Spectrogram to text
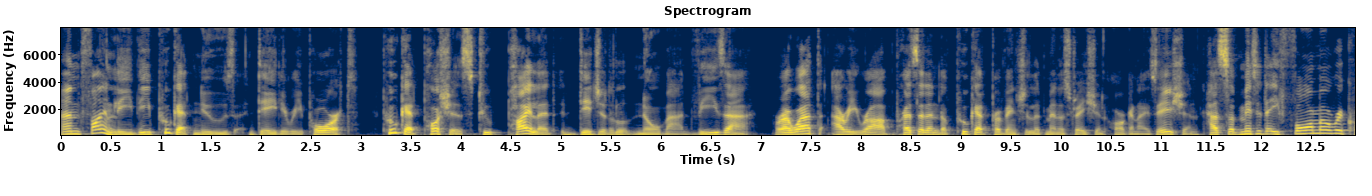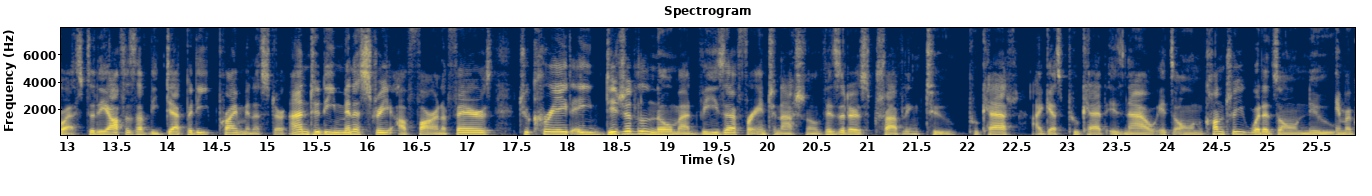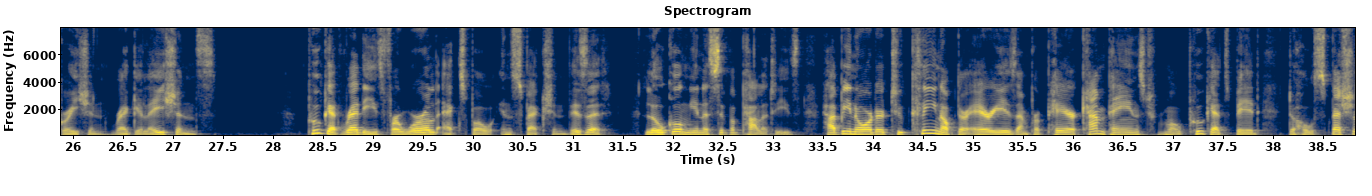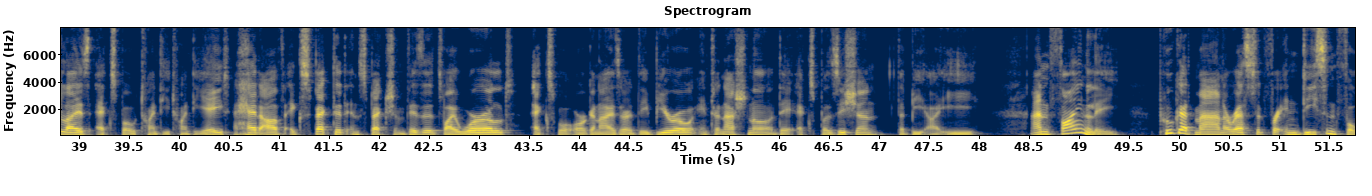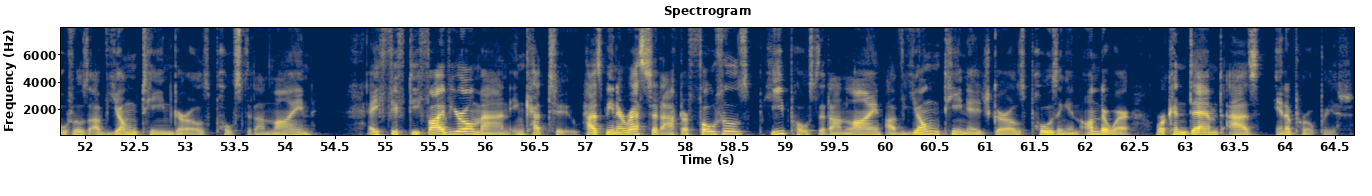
And finally, the Phuket News Daily Report. Phuket pushes to pilot digital nomad visa. Rewat Areerob, president of Phuket Provincial Administration Organisation, has submitted a formal request to the Office of the Deputy Prime Minister and to the Ministry of Foreign Affairs to create a digital nomad visa for international visitors travelling to Phuket. I guess Phuket is now its own country with its own new immigration regulations. Phuket readies for World Expo inspection visit. Local municipalities have been ordered to clean up their areas and prepare campaigns to promote Phuket's bid to host Specialized Expo 2028 ahead of expected inspection visits by World Expo organizer the Bureau International de Exposition, the BIE. And finally, Phuket man arrested for indecent photos of young teen girls posted online a 55 year old man in Kathu, has been arrested after photos he posted online of young teenage girls posing in underwear were condemned as inappropriate.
